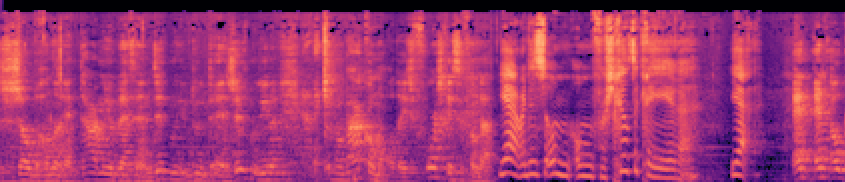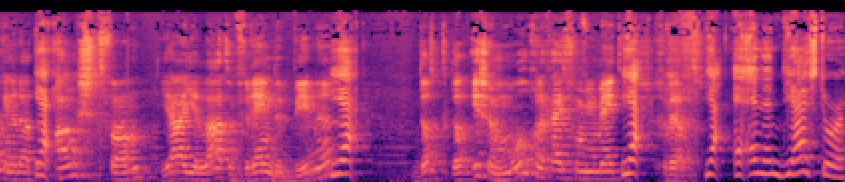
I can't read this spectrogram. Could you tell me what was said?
zo, behandelen en daar moet je op letten en dit moet je doen en zus moet je doen. En dan denk waar komen al deze voorschriften vandaan? ja, maar dit is om, om verschil te creëren. Ja, En, en ook inderdaad Ja. de angst van, ja, je laat een vreemde binnen. ja, Dat, dat is een mogelijkheid voor mimetisch Ja. geweld. ja. En, en, en juist door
